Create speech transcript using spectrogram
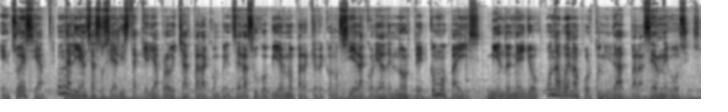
En Suecia, una alianza socialista quería aprovechar para convencer a su gobierno para que reconociera a Corea del Norte como país, viendo en ello una buena oportunidad para hacer negocios.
